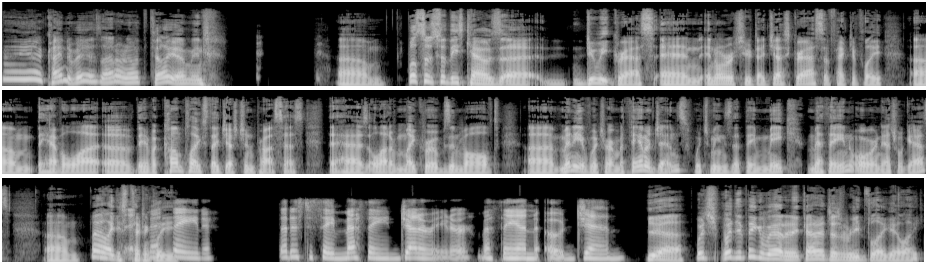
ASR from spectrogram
yeah, it kind of is. I don't know what to tell you. I mean, um, well, so so these cows uh, do eat grass, and in order to digest grass effectively, um, they have a lot of they have a complex digestion process that has a lot of microbes involved. Uh, many of which are methanogens, which means that they make methane or natural gas. Um, well, I guess technically, Methane. That is to say, methane generator. Methanogen. Yeah, which when you think about it, it kind of just reads like a like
